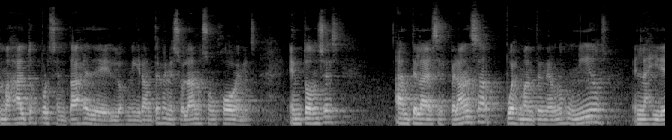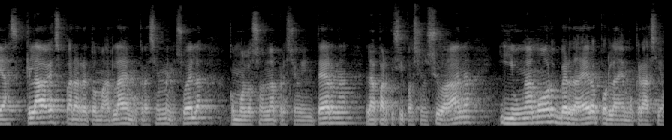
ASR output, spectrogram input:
más altos porcentajes de los migrantes venezolanos son jóvenes. Entonces, ante la desesperanza, pues mantenernos unidos, en las ideas claves para retomar la democracia en Venezuela, como lo son la presión interna, la participación ciudadana y un amor verdadero por la democracia,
